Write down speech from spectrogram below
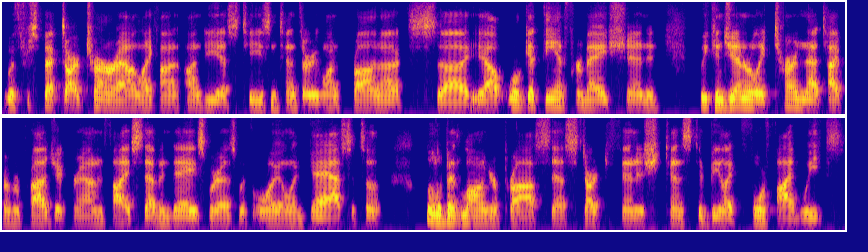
with respect to our turnaround, like on, on DSTs and 1031 products, uh, yeah, we'll get the information and we can generally turn that type of a project around in five, seven days. Whereas with oil and gas, it's a little bit longer process, start to finish tends to be like four or five weeks.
